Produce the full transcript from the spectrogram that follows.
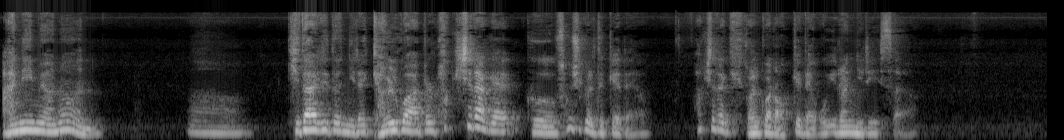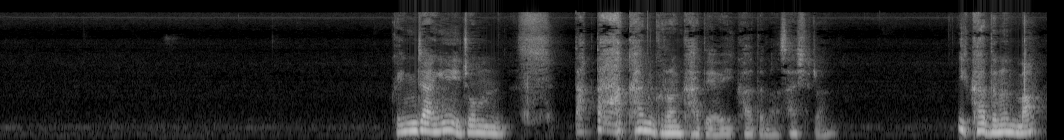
아니면은 어, 기다리던 일의 결과를 확실하게 그 소식을 듣게 돼요. 확실하게 결과를 얻게 되고 이런 일이 있어요. 굉장히 좀 딱딱한 그런 카드예요. 이 카드는 사실은. 이 카드는 막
